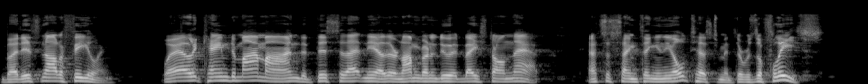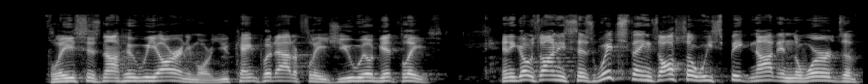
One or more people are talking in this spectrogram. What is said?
but it's not a feeling. Well, it came to my mind that this, that, and the other, and I'm going to do it based on that. That's the same thing in the Old Testament. There was a fleece. Fleece is not who we are anymore. You can't put out a fleece. You will get fleeced. And he goes on, he says, which things also we speak not in the words of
